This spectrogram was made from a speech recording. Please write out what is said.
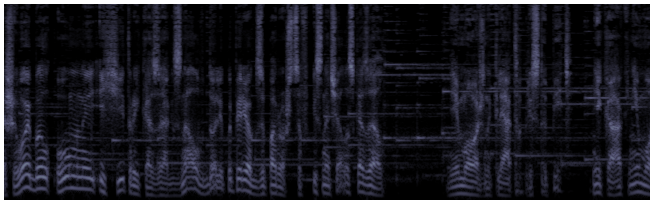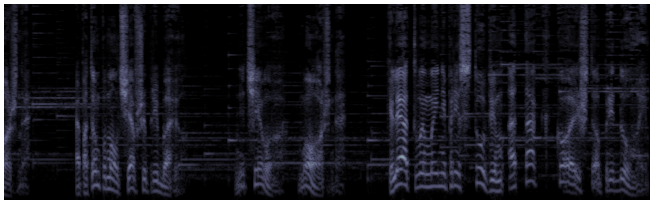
Кошевой был умный и хитрый казак, знал вдоль и поперек запорожцев и сначала сказал, «Не можно клятву приступить, никак не можно». А потом, помолчавши, прибавил, «Ничего, можно». Клятвы мы не приступим, а так кое-что придумаем.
